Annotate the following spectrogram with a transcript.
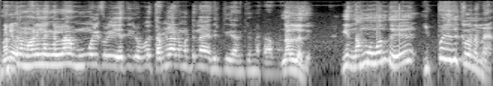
மற்ற மாநிலங்கள்லாம் மும்மொழி கொள்கையை ஏத்துக்கிற போது தமிழ்நாடு மட்டும்தான் எதிர்க்குது. அதுக்கு என்ன காரணம்? நல்லது. இது நம்ம வந்து இப்ப எதுக்கல நம்ம?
